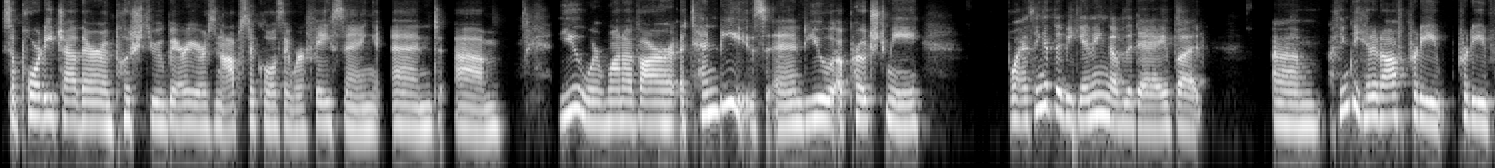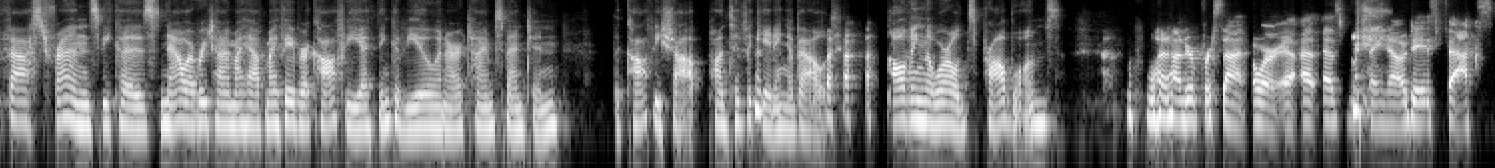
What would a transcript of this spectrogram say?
support each other and push through barriers and obstacles they were facing. And um, you were one of our attendees, and you approached me. Boy, I think at the beginning of the day, but um, I think we hit it off pretty pretty fast friends because now every time I have my favorite coffee, I think of you and our time spent in the coffee shop pontificating about solving the world's problems. 100% or as we're saying nowadays facts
